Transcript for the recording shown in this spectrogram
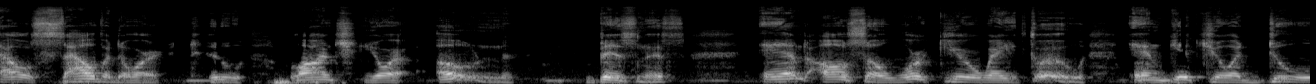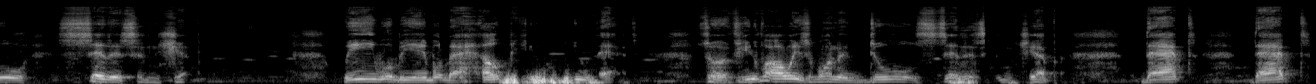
El Salvador to launch your own business and also work your way through and get your dual citizenship. We will be able to help you do that. So if you've always wanted dual citizenship, that that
